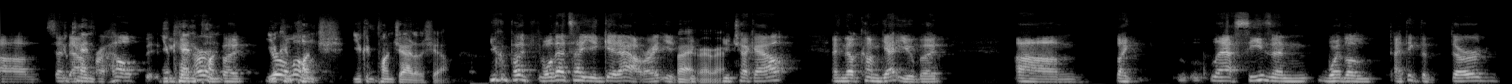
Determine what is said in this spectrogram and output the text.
um, send You out can- for help if you you, can get hurt, punch- but You you're can alone. punch. You can punch out of the show. You can punch. Well, that's how you get out, right? You, Right, you, right, right. you check out, and they'll come get you. But um, like last season, one of the I think the third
